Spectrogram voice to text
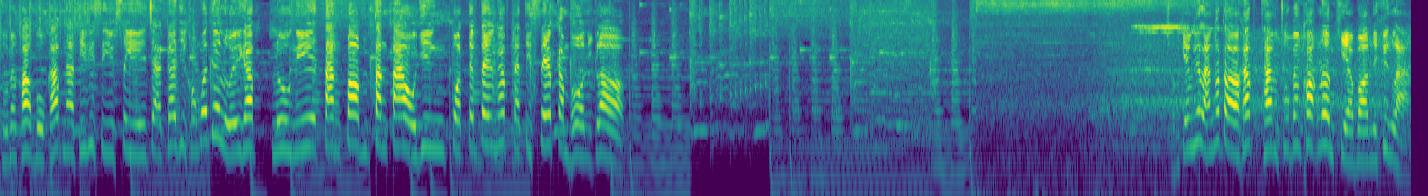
ทูแบงคอกบุกครับนาทีที่ 44 จากการยิงของวันเดอร์หลุยส์ครับ ลูกนี้ตั้งป้อมตั้งเป้ายิงกดเต็มๆครับ แต่ติดเซฟกำโพลอีกรอบชมเกมครึ่หลังก็ต่อครับ ทางทูแบงคอกเริ่มเคลียบอลในครึ่งหลัง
